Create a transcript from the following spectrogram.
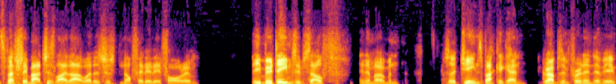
Especially matches like that where there's just nothing in it for him. He redeems himself in a moment. So Gene's back again, grabs him for an interview.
